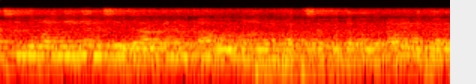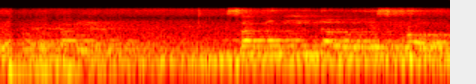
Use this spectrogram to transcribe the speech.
kasinungalingan na sinabi ng kaaway mga kapatid sapagkat ang tao ay nagkaroon ng kamatayan. Sabi ni Ida Wallace Croft,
